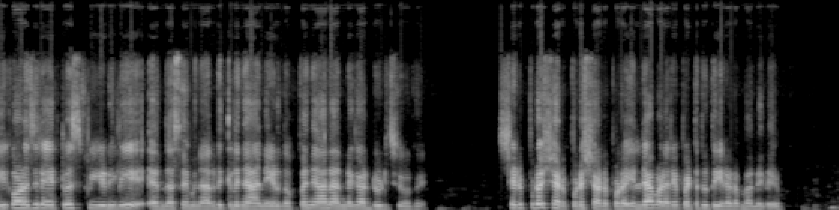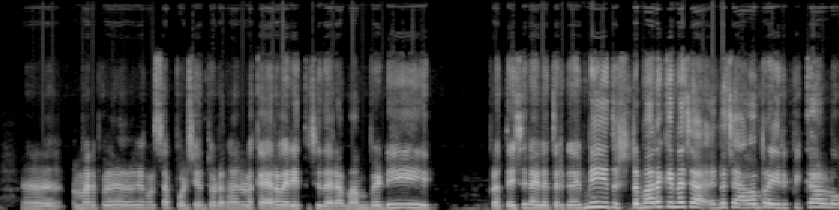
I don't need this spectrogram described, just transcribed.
ഈ കോളേജിൽ ഏറ്റവും സ്പീഡിൽ എന്താ സെമിനാർ എടുക്കൽ ഞാനായിരുന്നു. ഇപ്പൊ ഞാൻ എന്നെ കണ്ടുപിടിച്ചു ഷെടപ്പടോ ഷെടപ്പടോ ഷെടപ്പടോ എല്ലാം വളരെ പെട്ടെന്ന് തീരണം പറഞ്ഞില്ലേ മലപ്പുറം ഞങ്ങൾ സപ്പോർട്ട് ചെയ്യാൻ തുടങ്ങാനുള്ള കയർ വരെ എത്തിച്ചു തരാം. അമ്പടി പ്രത്യേകിച്ച് ലൈലത്തർക്ക് മീ ദുഷ്ടന്മാരൊക്കെ എന്നെ എന്നെ ചാവാൻ പ്രേരിപ്പിക്കാണല്ലോ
